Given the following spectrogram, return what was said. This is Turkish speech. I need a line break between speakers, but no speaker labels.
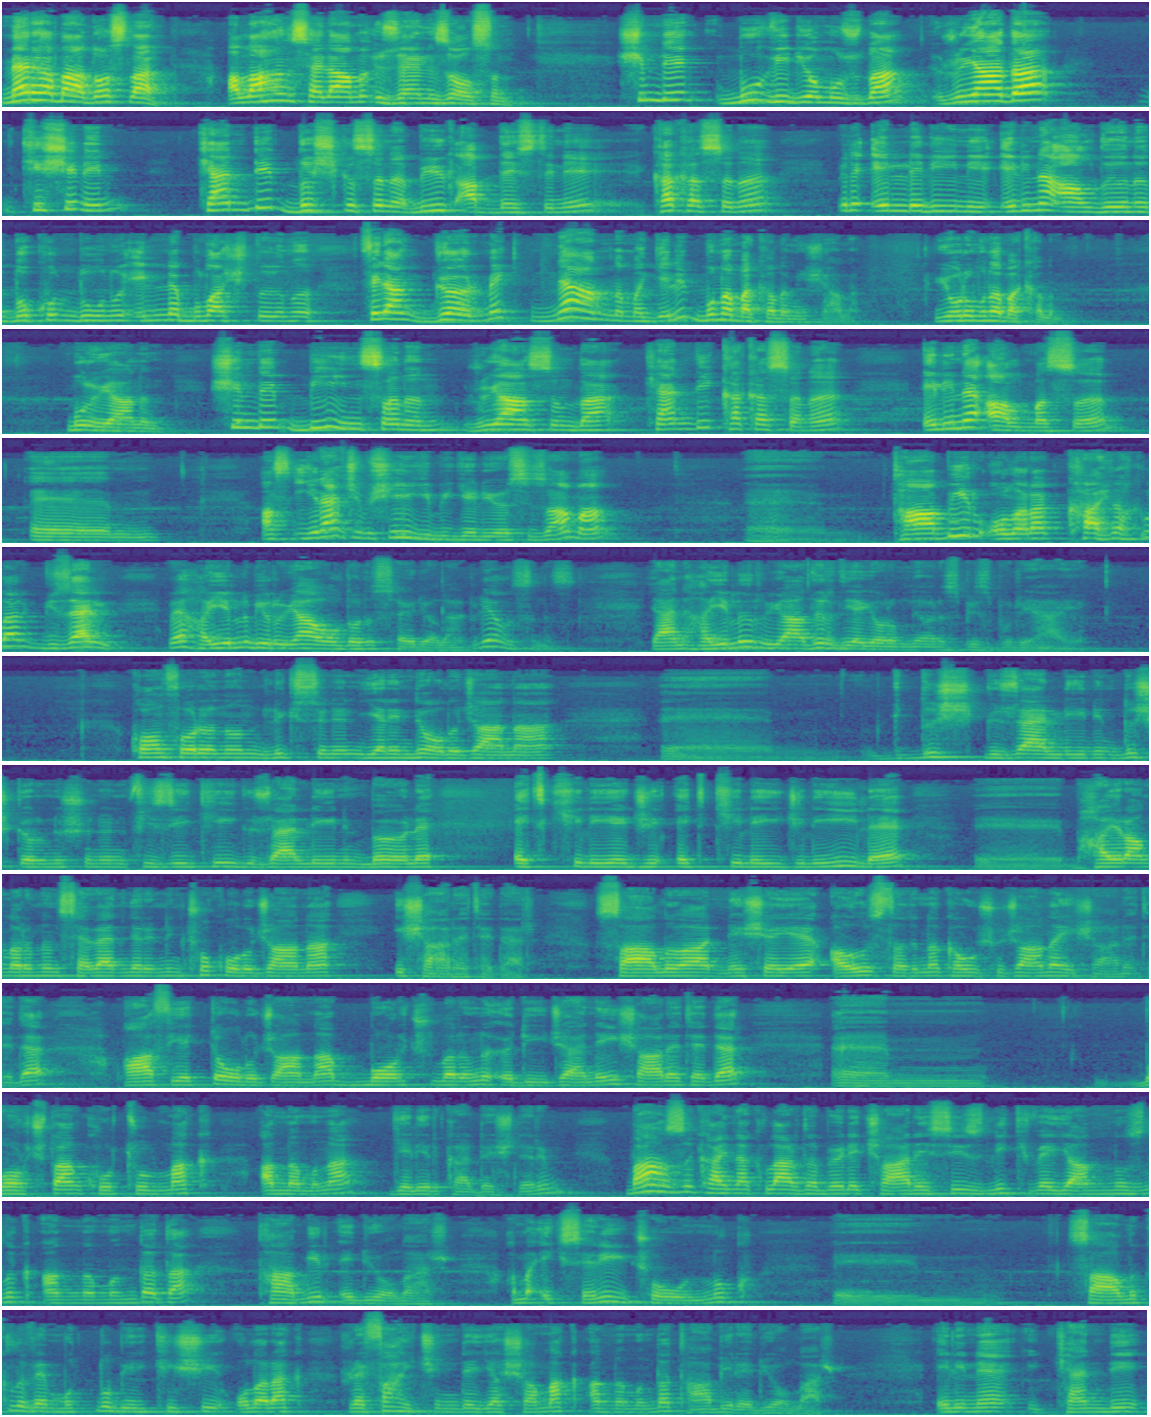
Merhaba dostlar. Allah'ın selamı üzerinize olsun. Şimdi bu videomuzda rüyada kişinin kendi dışkısını, büyük abdestini, kakasını böyle ellediğini, eline aldığını, dokunduğunu, eline bulaştığını falan görmek ne anlama gelir? Buna bakalım inşallah. Yorumuna bakalım bu rüyanın. Şimdi bir insanın rüyasında kendi kakasını eline alması eee aslında iğrenç bir şey gibi geliyor size ama eee, tabir olarak kaynaklar güzel ve hayırlı bir rüya olduğunu söylüyorlar biliyor musunuz? Yani hayırlı rüyadır diye yorumluyoruz biz bu rüyayı. Konforunun, lüksünün yerinde olacağına, eee dış güzelliğinin, dış görünüşünün, fiziki güzelliğinin böyle etkileyici, etkileyiciliğiyle e, hayranlarının, sevenlerinin çok olacağına işaret eder. Sağlığa, neşeye, ağız tadına kavuşacağına işaret eder. Afiyette olacağına, borçlarını ödeyeceğine işaret eder. Eee borçtan kurtulmak anlamına gelir kardeşlerim. Bazı kaynaklarda böyle çaresizlik ve yalnızlık anlamında da tabir ediyorlar. Ama ekseri çoğunluk e, sağlıklı ve mutlu bir kişi olarak refah içinde yaşamak anlamında tabir ediyorlar. Eline kendi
